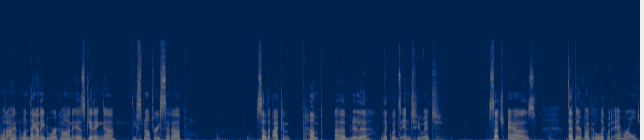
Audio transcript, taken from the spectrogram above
What I one thing I need to work on is getting uh, the smeltery set up so that I can pump uh, liquids into it, such as that there bucket of liquid emerald,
